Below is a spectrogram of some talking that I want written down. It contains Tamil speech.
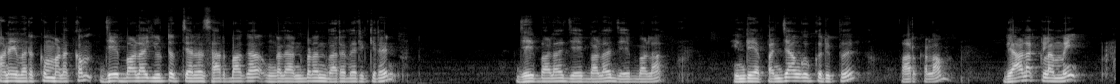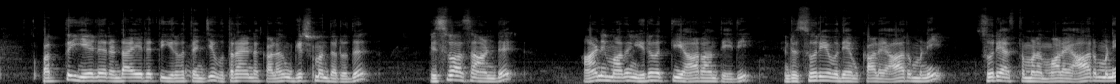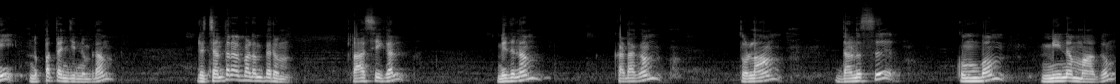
அனைவருக்கும் வணக்கம். ஜெய்பாலா யூடியூப் சேனல் சார்பாக உங்கள் அன்புடன் வரவேற்கிறேன். ஜெய்பாலா ஜெய்பாலா ஜெய்பாலா இன்றைய பஞ்சாங்க குறிப்பு பார்க்கலாம். வியாழக்கிழமை பத்து ஏழு ரெண்டாயிரத்தி இருபத்தஞ்சி உத்தராயண காலம் கிருஷ்மந்த ருது விஸ்வாச ஆண்டு ஆணி மாதம் இருபத்தி ஆறாம் தேதி இன்று சூரிய உதயம் காலை ஆறு மணி சூரிய அஸ்தமனம் மாலை ஆறு மணி முப்பத்தஞ்சு நிமிடம். இன்று சந்திரபலம் பெறும் ராசிகள் மிதுனம் கடகம் துலாம் தனுசு கும்பம் மீனமாகும்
